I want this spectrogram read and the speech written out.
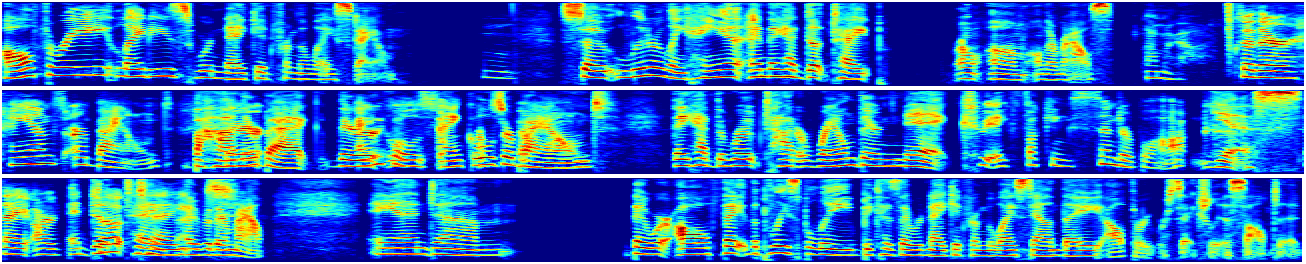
All three ladies were naked from the waist down. Mm. So literally hand and they had duct tape on, um, on their mouths Oh my god! So their hands are bound. behind their, Their back. Their ankles ankles are bound. They have the rope tied around their neck. to a fucking cinder block. Yes. They are and duct, tape over their mouth. And um, they were all they the police believe because they were naked from the waist down. They all three were sexually assaulted.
